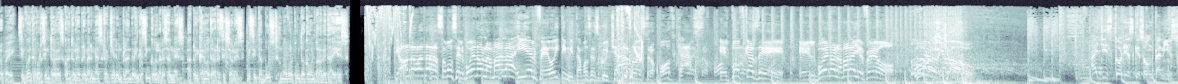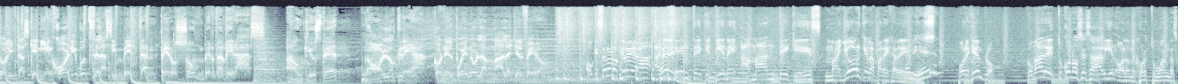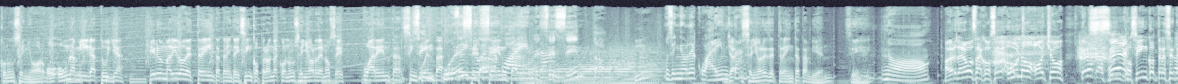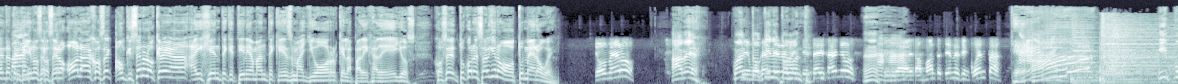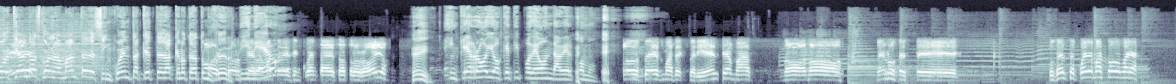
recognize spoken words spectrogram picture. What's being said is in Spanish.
AroPay. 50% de descuento en el primer mes requiere un plan de 25 dólares al mes. Aplican otras restricciones. Visita boostmobile.com para detalles. ¿Qué onda, banda? Somos el bueno, la mala y el feo y te invitamos a escuchar nuestro podcast. El podcast de El bueno, la mala y el feo. ¡Puro show! Hay historias que son tan insólitas que ni en Hollywood se las inventan, pero son verdaderas. Aunque usted no lo crea, con el bueno, la mala y el feo. Aunque usted no lo crea, hay gente que tiene amante que es mayor que la pareja de Está ellos. bien. Por ejemplo, comadre, tú conoces a alguien, o a lo mejor tú andas con un señor, o, o una amiga tuya, tiene un marido de 30, 35, pero anda con un señor de, no sé, 40, 50, 60. 40. 60. Un señor de 40. Ya, señores de 30 también, sí. No. A ver, tenemos a José 1 8 55 370 3100. Hola, José. Aunque usted no lo crea, hay gente que tiene amante que es mayor que la pareja de ellos. José, ¿tú conoces a alguien o tú mero, güey? Yo mero. A ver, Mi ¿cuánto mujer tiene tu amante? 26 años Eh. y la, el amante tiene 50. ¿Qué? Ah. ¿Y por qué andas con la amante de 50? ¿Qué te da que no te da tu mujer? Porque el ¿Dinero? amante de 50 es otro rollo. Ey, ¿En qué rollo? ¿Qué tipo de onda? A ver, ¿cómo? Pues es más experiencia, más... No, no... Menos este... Pues él se puede más todo, vaya.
